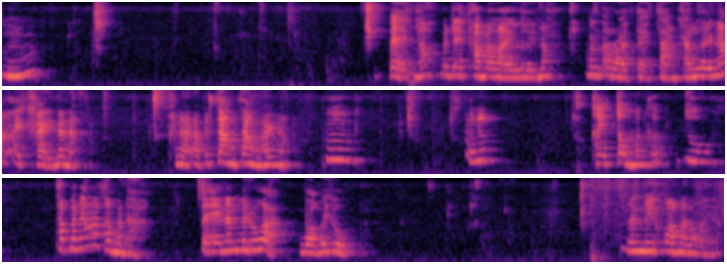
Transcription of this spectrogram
อืมแปลกเนาะไม่ได้ทำอะไรเลยเนาะมันอร่อยแตกต่างกันเลยนะไอ้ไข่นั่นน่ะขนาดเอาไปตั้งตั้งไว้เนี่ยอืมอันนี้ไข่ต้มมันก็ดูธรรมดาธรรมดา แต่อันนั้นไม่รู้อะบอกไม่ถูก มันมีความอร่อยอะ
